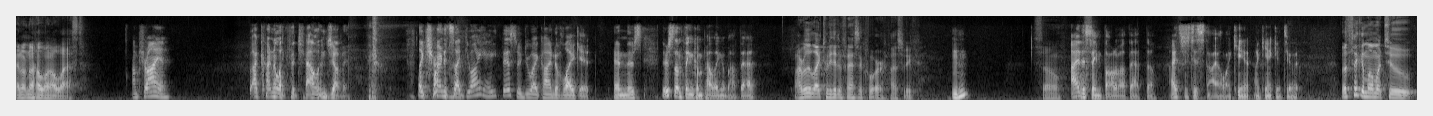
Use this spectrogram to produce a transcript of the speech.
I don't know how long I'll last. I'm trying. I kind of like the challenge of it like trying to decide, do I hate this or do I kind of like it? And there's there's something compelling about that. I really liked what he did in Fantastic Four last week. Mm-hmm. So I had the same thought about that though. It's just his style. I can't I can't get to it. Let's take a moment to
